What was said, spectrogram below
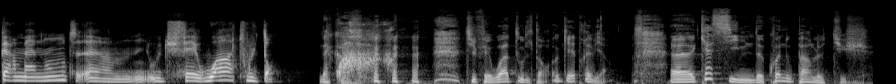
permanente euh, où tu fais waouh tout le temps. D'accord. tu fais waouh tout le temps. Ok, très bien. Euh, Cassim, de quoi nous parles-tu?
